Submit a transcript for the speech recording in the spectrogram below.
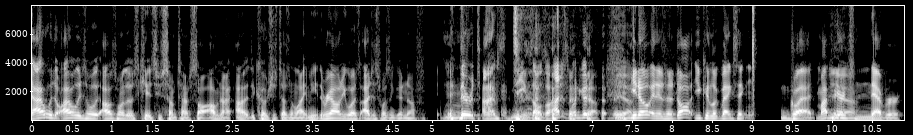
I was, I always, I was one of those kids who sometimes thought I'm not. I, the coach just doesn't like me. The reality was, I just wasn't good enough. There were times, teams, I was, I just wasn't good enough. Mm. Yeah. You know, and as an adult, you can look back and say, "Mm, "I'm glad." My parents Yeah. never,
